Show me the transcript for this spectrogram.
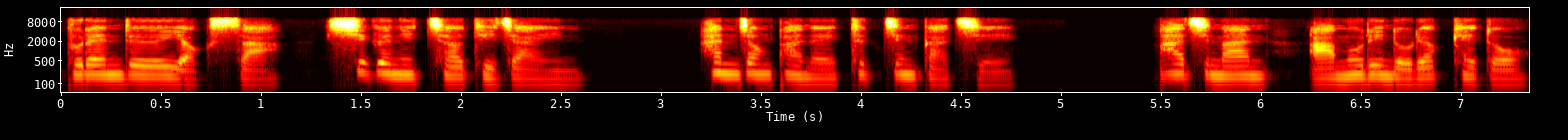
브랜드의 역사, 시그니처 디자인, 한정판의 특징까지. 하지만 아무리 노력해도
